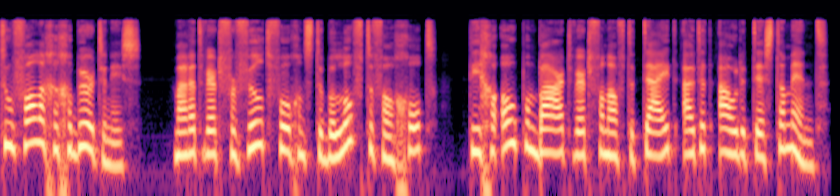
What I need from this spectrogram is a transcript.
toevallige gebeurtenis, maar het werd vervuld volgens de belofte van God, die geopenbaard werd vanaf de tijd uit het Oude Testament.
